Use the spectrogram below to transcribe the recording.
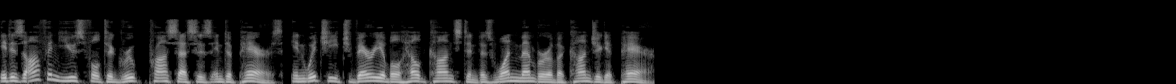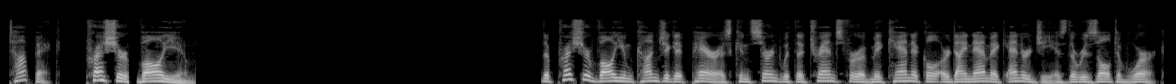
It is often useful to group processes into pairs, in which each variable held constant is one member of a conjugate pair. Topic: Pressure, volume. The pressure-volume conjugate pair is concerned with the transfer of mechanical or dynamic energy as the result of work.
